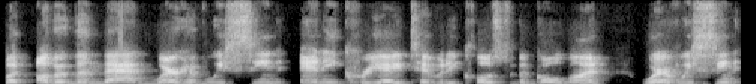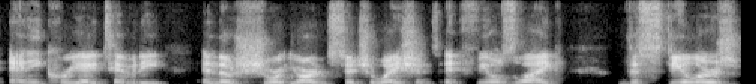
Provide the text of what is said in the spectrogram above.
But other than that, where have we seen any creativity close to the goal line? Where have we seen any creativity in those short yard situations? It feels like the Steelers'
